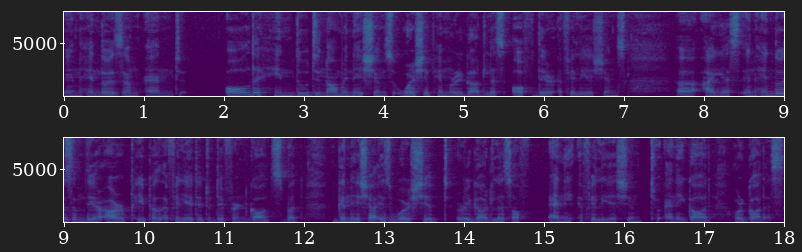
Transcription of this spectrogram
in Hinduism and all the Hindu denominations worship him regardless of their affiliations. Uh, I guess in Hinduism there are people affiliated to different gods, but Ganesha is worshipped regardless of any affiliation to any god or goddess.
